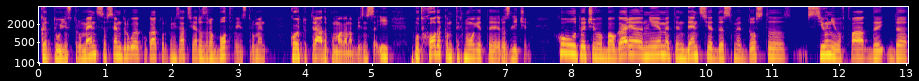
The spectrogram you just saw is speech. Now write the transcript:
като инструмент. Съвсем друго е, когато организация разработва инструмент, който трябва да помага на бизнеса и подхода към технологията е различен. Хубавото е, че в България ние имаме тенденция да сме доста силни в това да, да,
